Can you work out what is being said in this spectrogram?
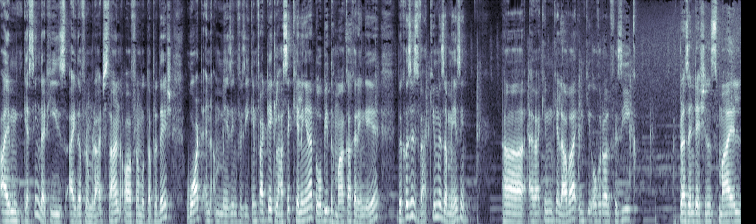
I am guessing that he is either from Rajasthan और from Uttar Pradesh what an amazing physique in fact ये क्लासिक खेलेंगे ना तो भी धमाका करेंगे ये। Because is vacuum is amazing vacuum के अलावा इनकी overall physique presentation smile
